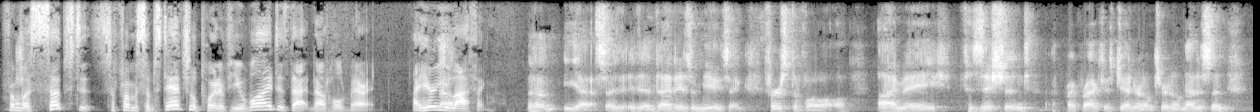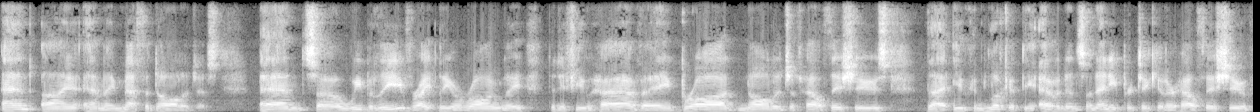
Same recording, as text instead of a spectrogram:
From a substance, from a substantial point of view, why does that not hold merit? I hear you laughing. Um, yes, it, that is amusing. First of all, I'm a physician. I practice general internal medicine, and I am a methodologist. And so we believe, rightly or wrongly, that if you have a broad knowledge of health issues, that you can look at the evidence on any particular health issue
